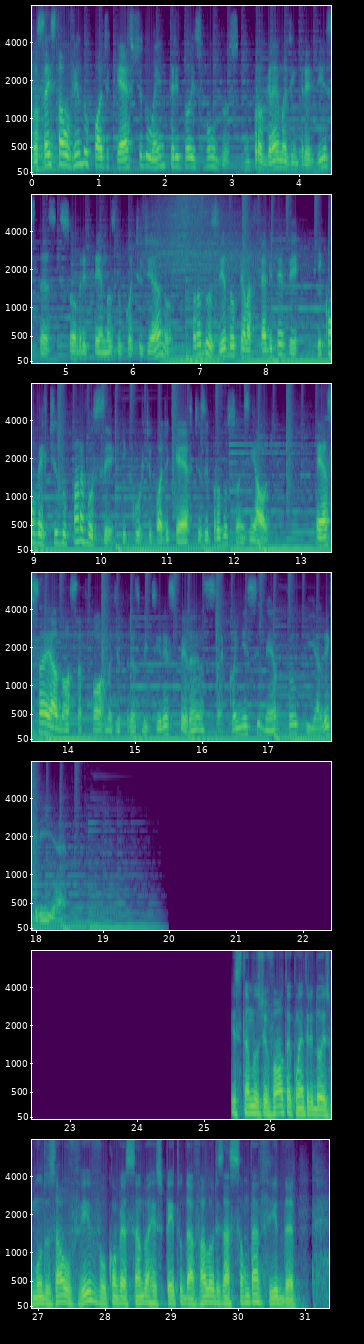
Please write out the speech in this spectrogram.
Você está ouvindo o podcast do Entre Dois Mundos, um programa de entrevistas sobre temas do cotidiano, produzido pela FEB TV e convertido para você que curte podcasts e produções em áudio. Essa é a nossa forma de transmitir esperança, conhecimento e alegria. Estamos de volta com Entre Dois Mundos ao vivo, conversando a respeito da valorização da vida.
